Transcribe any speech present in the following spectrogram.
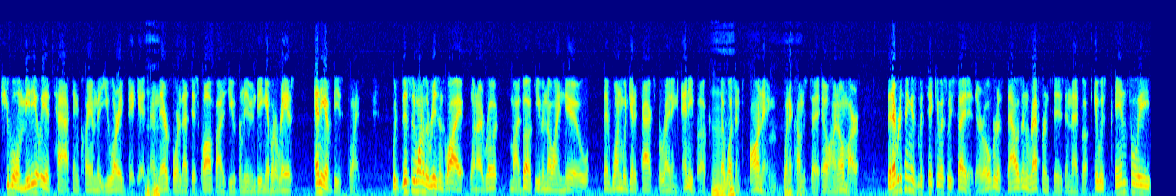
she will immediately attack and claim that you are a bigot, mm-hmm. and therefore that disqualifies you from even being able to raise any of these points. This is one of the reasons why, when I wrote my book, even though I knew that one would get attacked for writing any book mm-hmm. that wasn't fawning when it comes to Ilhan Omar, that everything is meticulously cited. There are over a thousand references in that book. It was painfully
